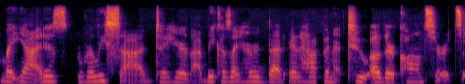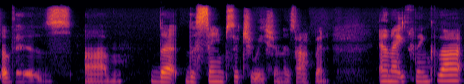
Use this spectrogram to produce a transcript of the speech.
but yeah, it is really sad to hear that because I heard that it happened at two other concerts of his. Um, that the same situation has happened, and I think that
